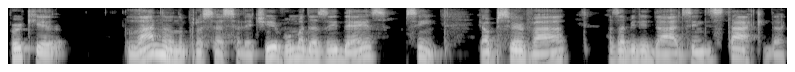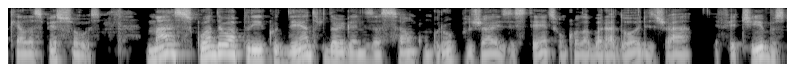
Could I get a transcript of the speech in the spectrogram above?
Porque lá no, no processo seletivo, uma das ideias, sim, é observar as habilidades em destaque daquelas pessoas. Mas quando eu aplico dentro da organização, com grupos já existentes, com colaboradores já efetivos,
